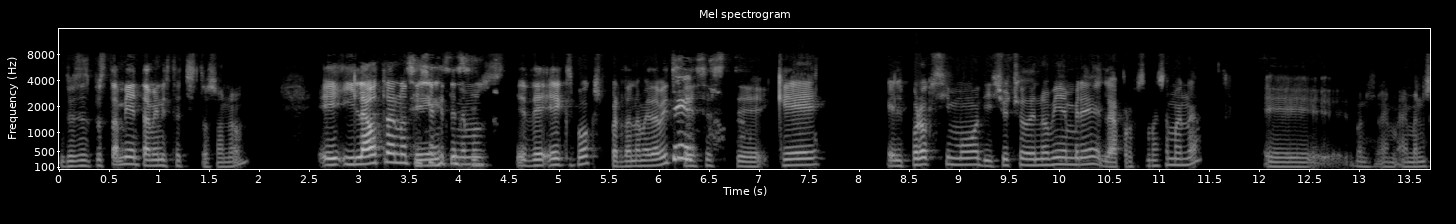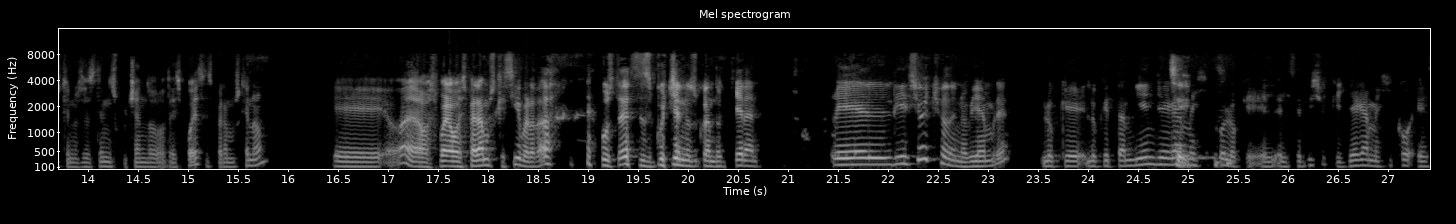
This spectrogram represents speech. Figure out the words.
Entonces, pues también, también está chistoso, ¿no? Eh, y la otra noticia que tenemos eh, de Xbox, perdóname David, es este que el próximo 18 de noviembre, la próxima semana, eh, bueno, a menos que nos estén escuchando después, esperamos que no. Eh, bueno, esperamos que sí, ¿verdad? Ustedes escúchenos cuando quieran. El 18 de noviembre, lo que, lo que también llega a México, lo que el, servicio que llega a México es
